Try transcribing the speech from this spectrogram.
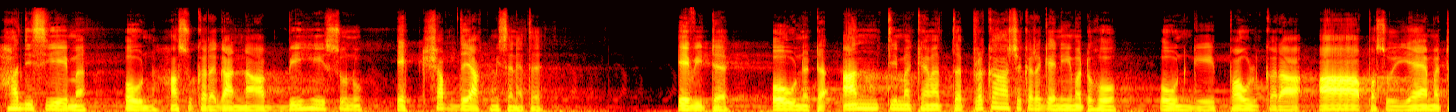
හදිසියේම ඔවුන් හසුකරගන්නා බිහිසුණු එක් ශබ්දයක් මිස නැත. එවිට ඔවුනට අන්තිම කැමැත්ත ප්‍රකාශ කර ගැනීමට හෝ ඔවුන්ගේ පවුල් කරා ආපසු යෑමට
